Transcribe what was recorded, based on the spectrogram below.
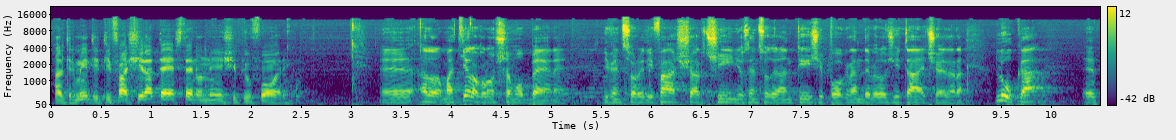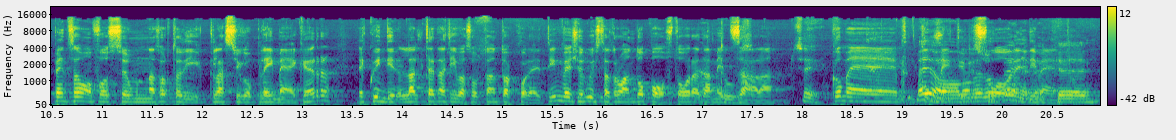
altrimenti ti fasci la testa e non ne esci più fuori. Eh, allora, Mattia lo conosciamo bene, difensore di fascia, arcigno, senso dell'anticipo, grande velocità, eccetera. Luca eh, pensavamo fosse una sorta di classico playmaker e quindi l'alternativa soltanto a Coletti, invece lui sta trovando posto ora da mezzala. Sì. Come commenti il suo rendimento?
